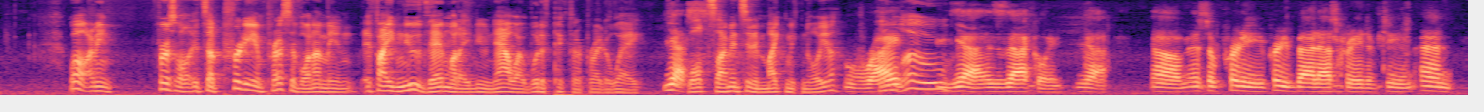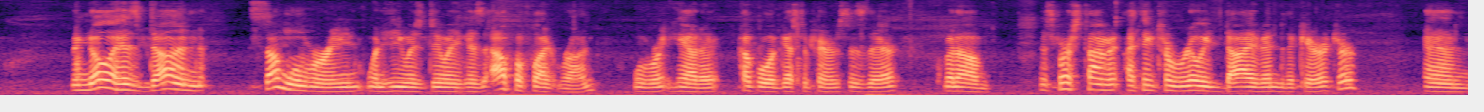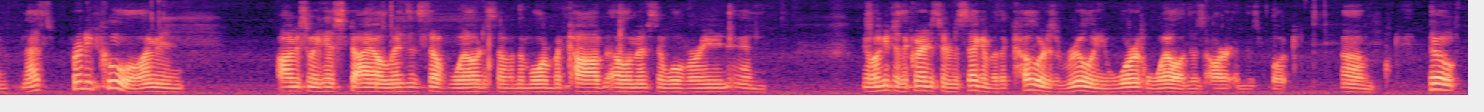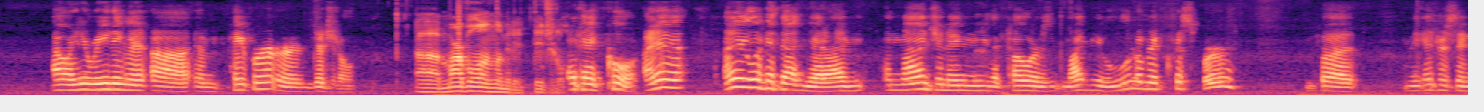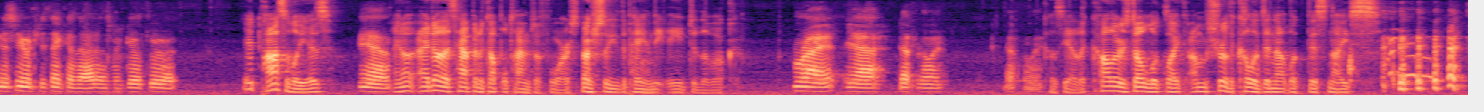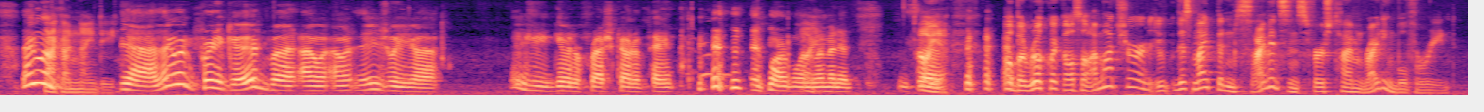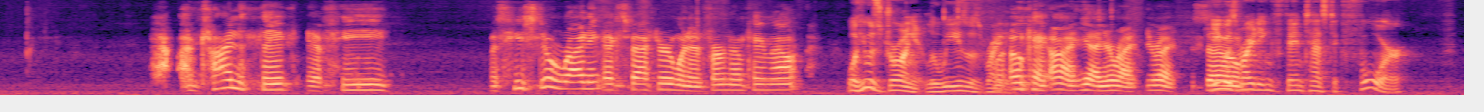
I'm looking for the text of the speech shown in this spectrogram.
Well, I mean, first of all, it's a pretty impressive one. I mean, if I knew then what I knew now, I would have picked it up right away. Yes. Walt Simonson and Mike Mignola. Right. Hello. Yeah, exactly. Yeah. Um, it's a pretty pretty badass creative team, and Mignola has done some Wolverine when he was doing his Alpha Flight run. Wolverine, he had a couple of guest appearances there, but um, his first time I think to really dive into the character, and that's pretty cool. I mean, obviously his style lends itself well to some of the more macabre elements in Wolverine, and you know, we'll get to the credits here in a second, but the colors really work well with his art in this book. Um, so, are you reading it uh, in paper or digital? Uh, Marvel Unlimited digital. Okay, cool. I didn't, I didn't look at that yet. I'm imagining the colors might be a little bit crisper, but it'd be interesting to see what you think of that as we go through it. It possibly is. Yeah, I know. I know that's happened a couple times before, especially depending on the age of the book. right. Yeah, definitely, definitely. Because yeah, the colors don't look like. I'm sure the color did not look this nice they look, back on '90. yeah, they look pretty good, but I, I they usually, uh, they usually give it a fresh coat of paint in Marvel Oh, yeah. Unlimited. So- Oh uh, yeah. Oh, but real quick, also, I'm not sure. This might have been Simonson's first time writing Wolverine. I'm trying to think if he was he still writing X Factor when Inferno came out. Well, he was drawing it. Louise was writing. it. Okay, all right, yeah, you're right, you're right. So He was writing Fantastic Four,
